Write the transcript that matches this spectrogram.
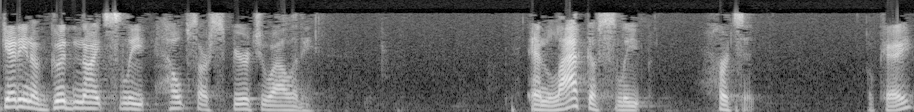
getting a good night's sleep helps our spirituality. And lack of sleep hurts it. Okay?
